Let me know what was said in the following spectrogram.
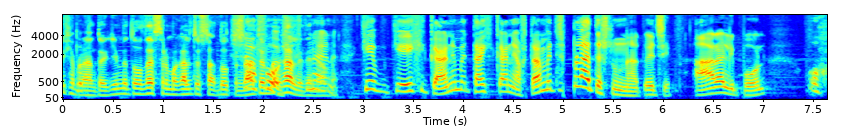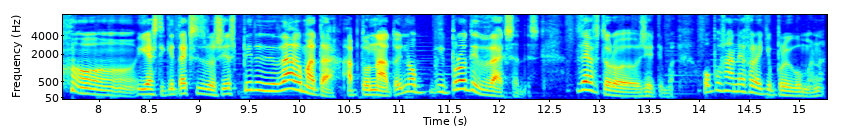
είχε το... εκεί με το δεύτερο μεγαλύτερο στρατό του ΝΑΤΟ, μεγάλη ναι, δύναμη. Ναι, ναι. Και, και έχει κάνει, τα έχει κάνει αυτά με τις πλάτες του ΝΑΤΟ. Έτσι. Άρα λοιπόν ο, η αστική τάξη της Ρωσίας πήρε διδάγματα από το ΝΑΤΟ. Είναι οι πρώτοι διδάξαντες. Δεύτερο ζήτημα. Όπως ανέφερα και προηγούμενα,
